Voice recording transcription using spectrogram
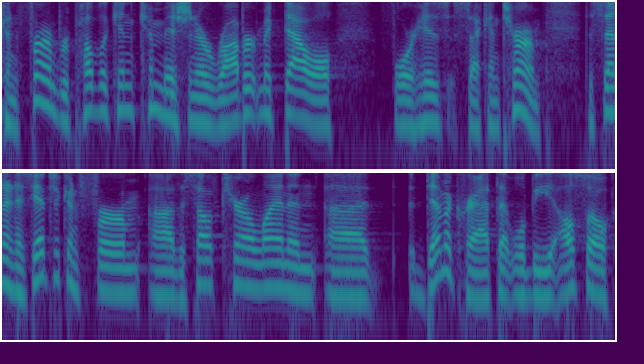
confirmed Republican Commissioner Robert McDowell for his second term. The Senate has yet to confirm uh, the South Carolina uh, Democrat that will be also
